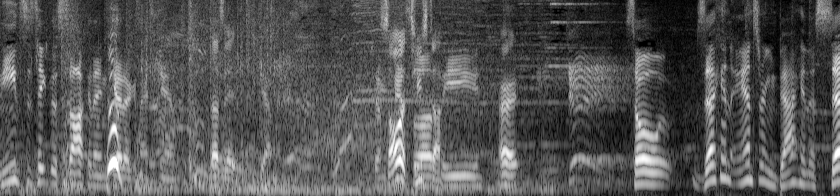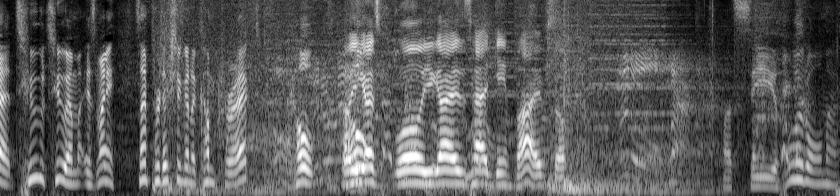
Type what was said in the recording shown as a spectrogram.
needs to take the stock and then get a nice camp. That's it. Yeah. Jump Solid two-stock. the- All right. So Zekken answering back in the set, two two. Am, is my is my prediction gonna come correct? I hope. I Well, you hope. guys, well, you guys had game five, so Let's see, little Mac.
